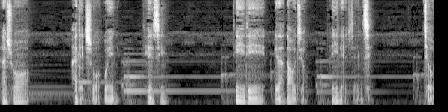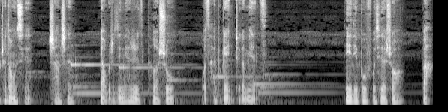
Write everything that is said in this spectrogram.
他说：“还得是我闺女，贴心。”弟弟给他倒酒，他一脸嫌弃：“酒这东西伤身，要不是今天日子特殊，我才不给你这个面子。”弟弟不服气地说：“爸，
